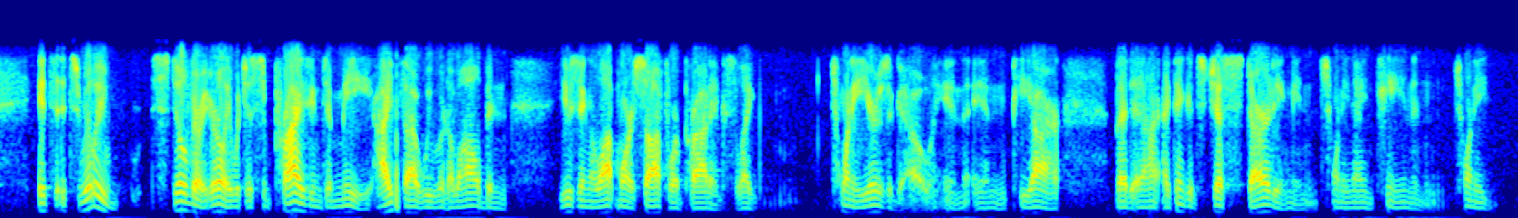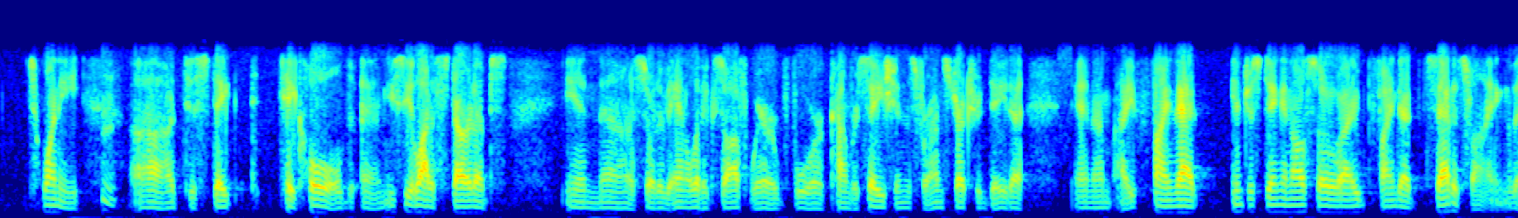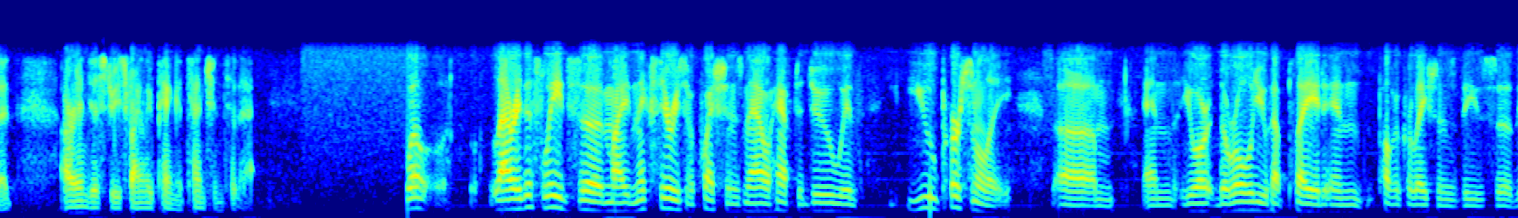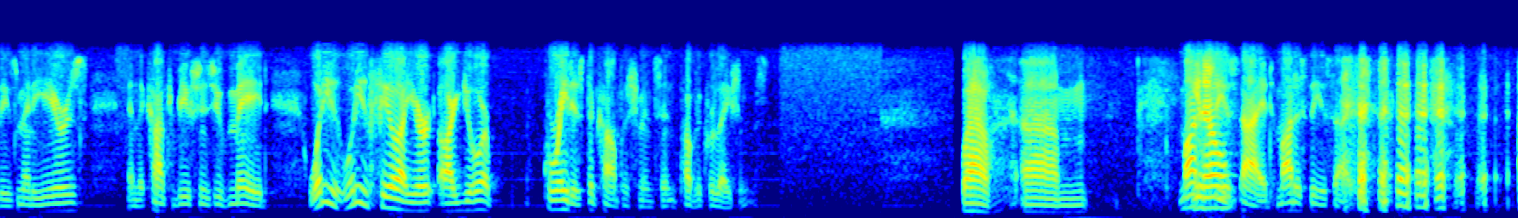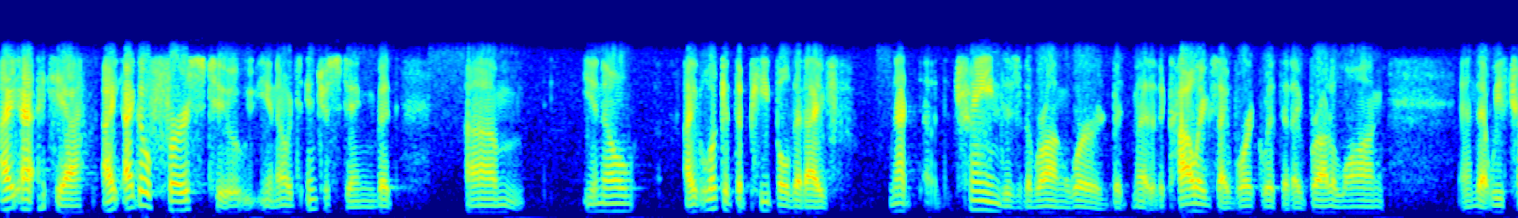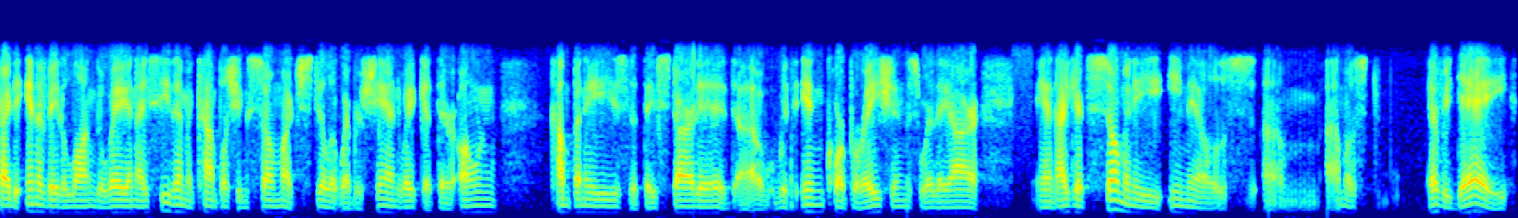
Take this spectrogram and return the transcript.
it's it's really still very early, which is surprising to me. I thought we would have all been using a lot more software products like 20 years ago in in PR, but uh, I think it's just starting in 2019 and 2020 hmm. uh, to take take hold. And you see a lot of startups in uh, sort of analytic software for conversations for unstructured data, and um, I find that interesting, and also I find that satisfying that our industry is finally paying attention to that. Well, Larry, this leads uh, my next series of questions. Now have to do with you personally um, and your the role you have played in public relations these uh, these many years and the contributions you've made. What do you what do you feel are your are your greatest accomplishments in public relations? Wow. Um, Modesty you know, aside, modesty aside. I, I yeah, I, I go first too. You know, it's interesting, but um, you know, I look at the people that I've not uh, trained is the wrong word, but uh, the colleagues I've worked with that I've brought along, and that we've tried to innovate along the way, and I see them accomplishing so much still at Weber Shandwick at their own companies that they've started uh, within corporations where they are and I get so many emails um, almost every day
